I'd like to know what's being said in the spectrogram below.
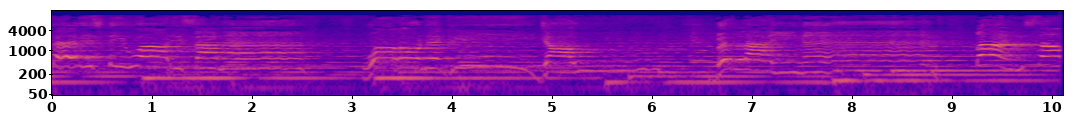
peristiwa di sana. Walau negeri jauh berlainan, bangsa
